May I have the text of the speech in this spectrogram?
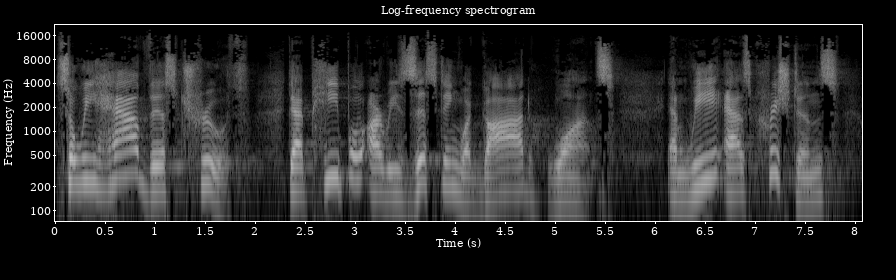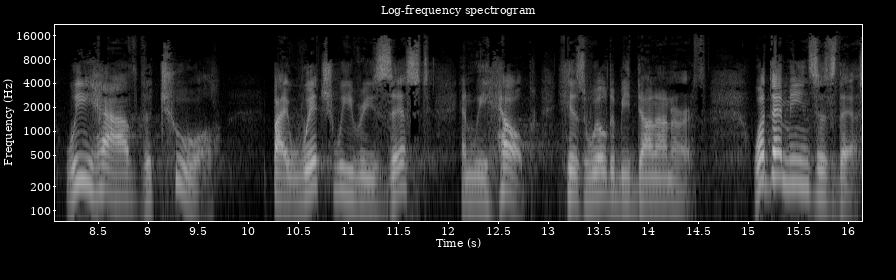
So we have this truth that people are resisting what God wants. And we, as Christians, we have the tool by which we resist and we help His will to be done on earth. What that means is this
